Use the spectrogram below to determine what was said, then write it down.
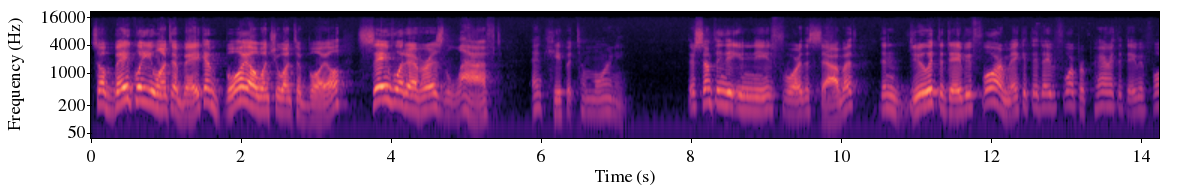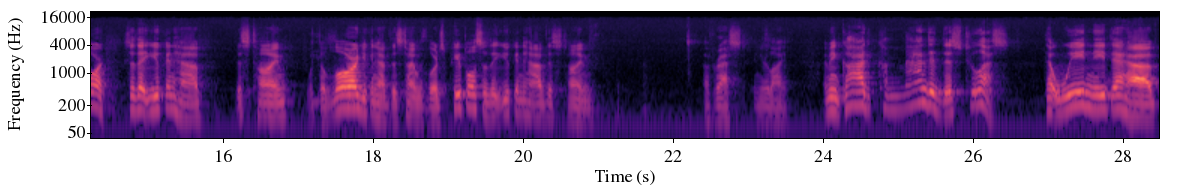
So bake what you want to bake and boil what you want to boil. Save whatever is left and keep it till morning. There's something that you need for the Sabbath, then do it the day before. Make it the day before. Prepare it the day before so that you can have this time with the Lord. You can have this time with Lord's people so that you can have this time of rest in your life. I mean, God commanded this to us that we need to have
